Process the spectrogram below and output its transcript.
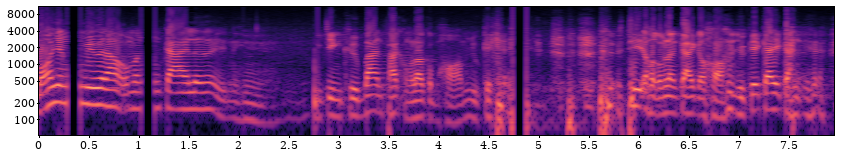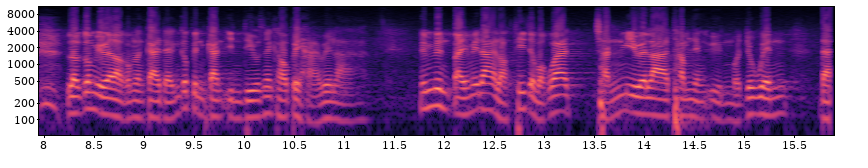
หมอยังมีเวลาออกกำลังกายเลยนี่ จริงๆ คือบ้านพักของเรากับหอมอยู่ใกล้ๆที่ออกกำลังกายกับหอมอยู่ใกล้ๆกันเราก็มีเวลาออกกำลังกายแต่ก็เป็นการอินดิวให้เขาไปหาเวลาไม่เป็นไปไม่ได้หรอกที่จะบอกว่าฉันมีเวลาทำอย่างอื่น หมดยกเว้นด่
